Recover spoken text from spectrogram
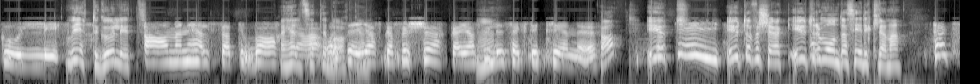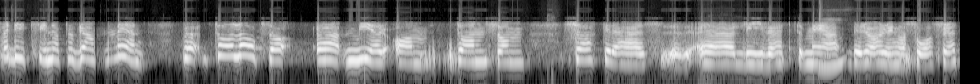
gulligt. Det var jättegulligt. Ja, men hälsa tillbaka. Ja, hälsa tillbaka. Och säg jag ska försöka. Jag fyller 63 nu. Ja, ut, Okej. ut och försök, ut ur de onda cirklarna. Tack för ditt fina program. Men tala också eh, mer om de som söker det här eh, livet med Mm. beröring och så. För att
